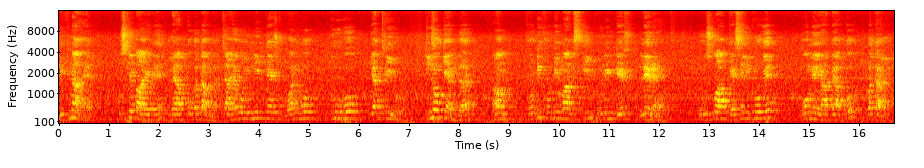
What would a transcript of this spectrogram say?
लिखना है, उसके बारे में मैं आपको बताऊँगा। चाहे वो यूनिट टेस्ट वन हो, टू हो या थ्री हो तीनों के अंदर हम 40 40 मार्क्स की यूनिट टेस्ट ले रहे हैं। तो उसको आप कैसे लिखोगे, वो मैं यहाँ पे आपको बता रहा हूँ।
